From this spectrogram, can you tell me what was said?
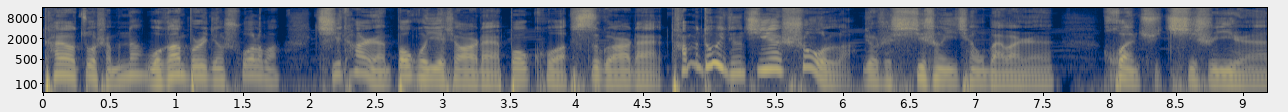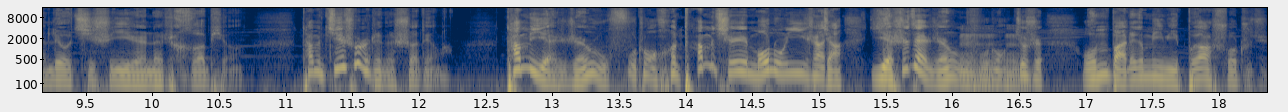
他要做什么呢？我刚才不是已经说了吗？其他人，包括夜宵二代，包括死鬼二代，他们都已经接受了，就是牺牲一千五百万人，换取七十亿人、六七十亿人的和平。他们接受了这个设定了，他们也忍辱负重。他们其实某种意义上讲，也是在忍辱负重，嗯嗯、就是我们把这个秘密不要说出去，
